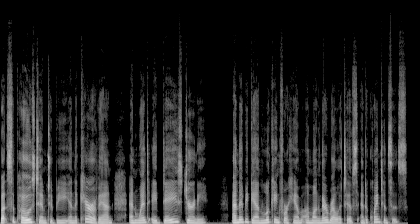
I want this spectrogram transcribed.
but supposed him to be in the caravan, and went a day's journey, and they began looking for him among their relatives and acquaintances.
